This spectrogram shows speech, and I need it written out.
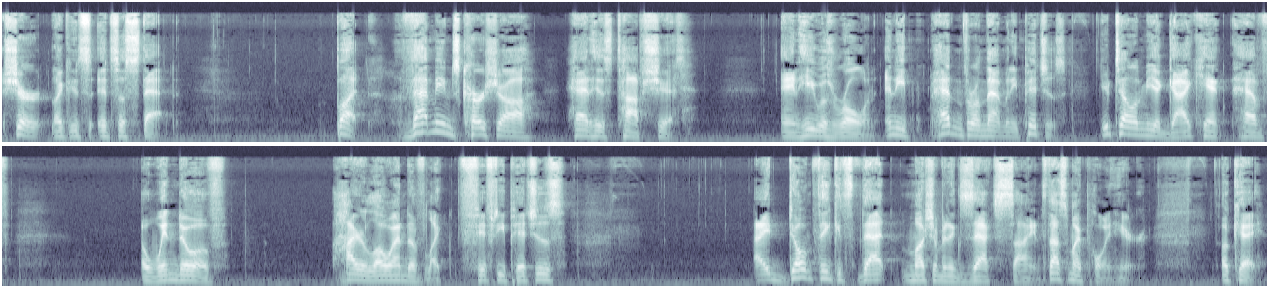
sure, like it's it's a stat, but that means Kershaw had his top shit, and he was rolling, and he hadn't thrown that many pitches. You're telling me a guy can't have a window of higher low end of like 50 pitches I don't think it's that much of an exact science. That's my point here. Okay,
